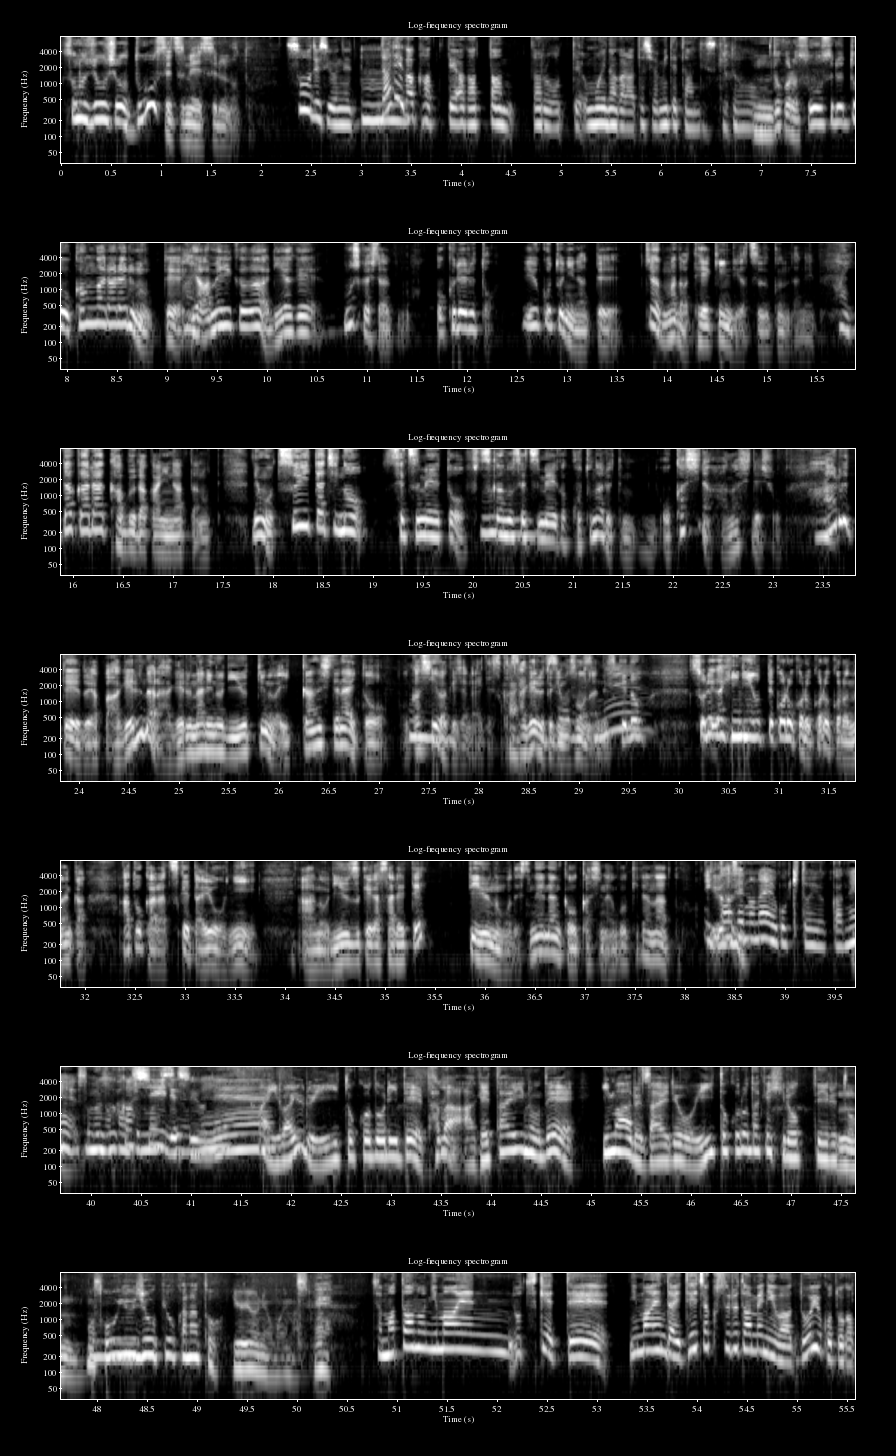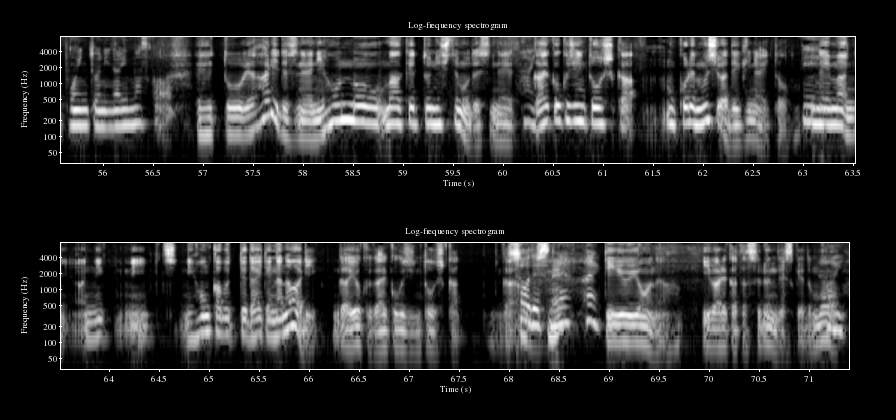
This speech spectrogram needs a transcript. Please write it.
その上昇をどう説明するのと？そうですよね。誰が買って上がったんだろうって思いながら私は見てたんですけど。うん、だからそうすると考えられるのって、はい、いや、アメリカが利上げ、もしかしたら遅れるということになって、じゃあまだ低金利が続くんだね。はい、だから株高になったのって。でも1日の説明と2日の説明が異なるっておかしな話でしょ。はい、ある程度やっぱ上げるなら上げるなりの理由っていうのが一貫してないとおかしいわけじゃないですか。うん、下げる時もそうなんですけど、そ、ね、それが日によってコロコロコロコロなんか後からつけたように、あの理由付けがされて、っていうのもですね、なんかおかしな動きだなと。一貫性のない動きというかね、そういうの感じますよね。難しいですよね。まあ、いわゆるいいとこ取りで、ただ上げたいので、はい、今ある材料をいいところだけ拾っていると、うん、もうそういう状況かなというように思いますね。じゃあまたあの2万円をつけて、2万円台定着するためにはどういうことがポイントになりますか？えっ、と、やはりですね、日本のマーケットにしてもですね、はい、外国人投資家、これ無視はできないと。えー、で、まあにに、日本株って大体7割がよく外国人投資家が、そうですね。はい、っていうような言われ方するんですけども、はい、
